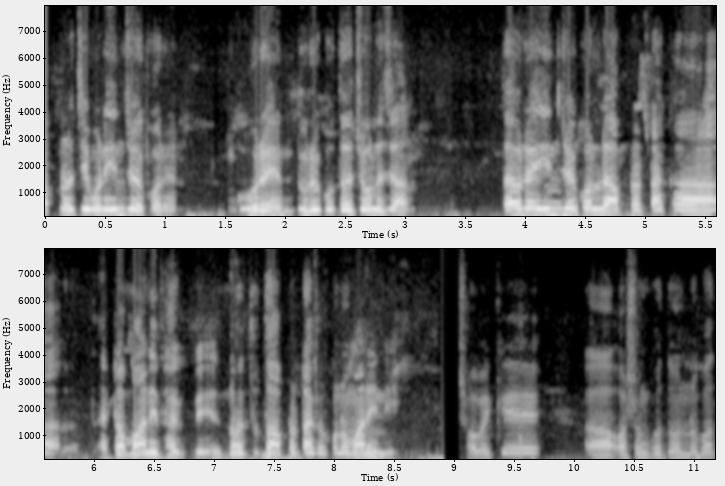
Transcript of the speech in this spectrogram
আপনার জীবন এনজয় করেন, ঘোরেন, দূরে কোথাও চলে যান। তাহলে এনজয় করলে আপনার টাকা একটা মানি থাকবে। নয়তো তো আপনার টাকার কোনো মানি নেই। সবাইকে অসংখ্য ধন্যবাদ।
